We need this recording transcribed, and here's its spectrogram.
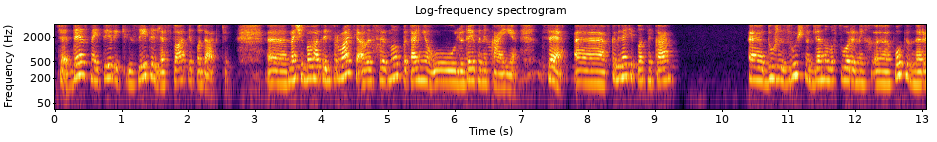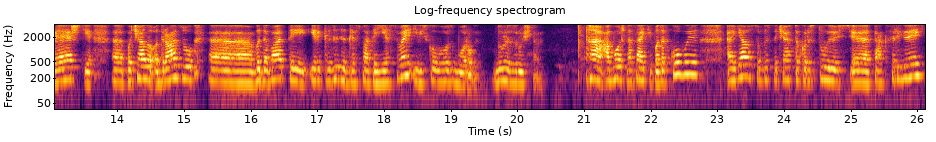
Це де знайти реквізити для сплати податків. Е, наче багато інформації, але все одно питання у людей виникає. Це е, в кабінеті платника. Е, Дуже зручно для новостворених е, ФОПів нарешті е, почали одразу видавати і реквізити для сплати ЄСВ і військового збору. Дуже зручно. Або ж на сайті податкової. Е, Я особисто часто користуюсь е, Taxer.ua.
